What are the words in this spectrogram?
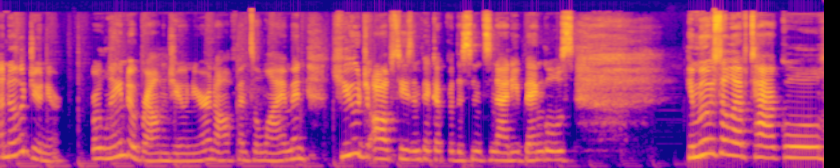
another junior, Orlando Brown Jr., an offensive lineman. Huge offseason pickup for the Cincinnati Bengals. He moves to left tackle.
